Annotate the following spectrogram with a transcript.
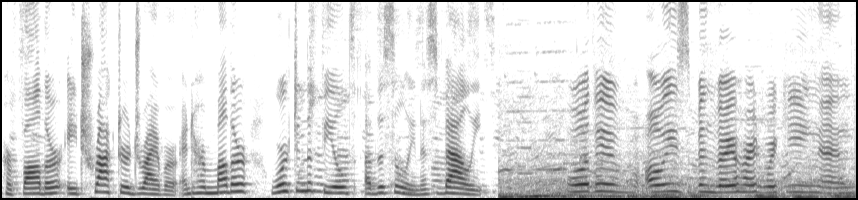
Her father, a tractor driver, and her mother worked in the fields of the Salinas Valley. Well, they've always been very hardworking, and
